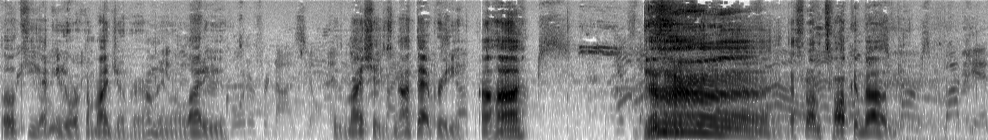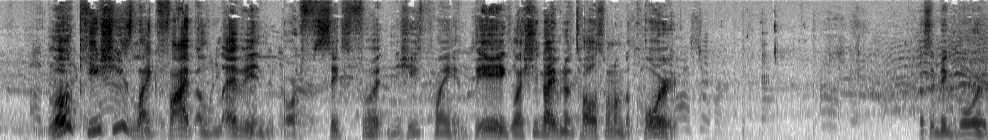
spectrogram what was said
Loki, I need to work on my jumper. I'm not even gonna lie to you, cause my shit is not that pretty. Uh huh. That's what I'm talking about. Low key, she's like 5'11 or 6 foot, and she's playing big. Like, she's not even the tallest one on the court. That's a big board.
